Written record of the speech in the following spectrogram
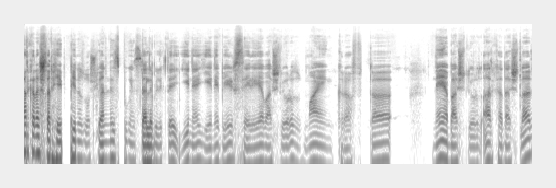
arkadaşlar hepiniz hoş geldiniz. Bugün sizlerle birlikte yine yeni bir seriye başlıyoruz. Minecraft'ta neye başlıyoruz arkadaşlar?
